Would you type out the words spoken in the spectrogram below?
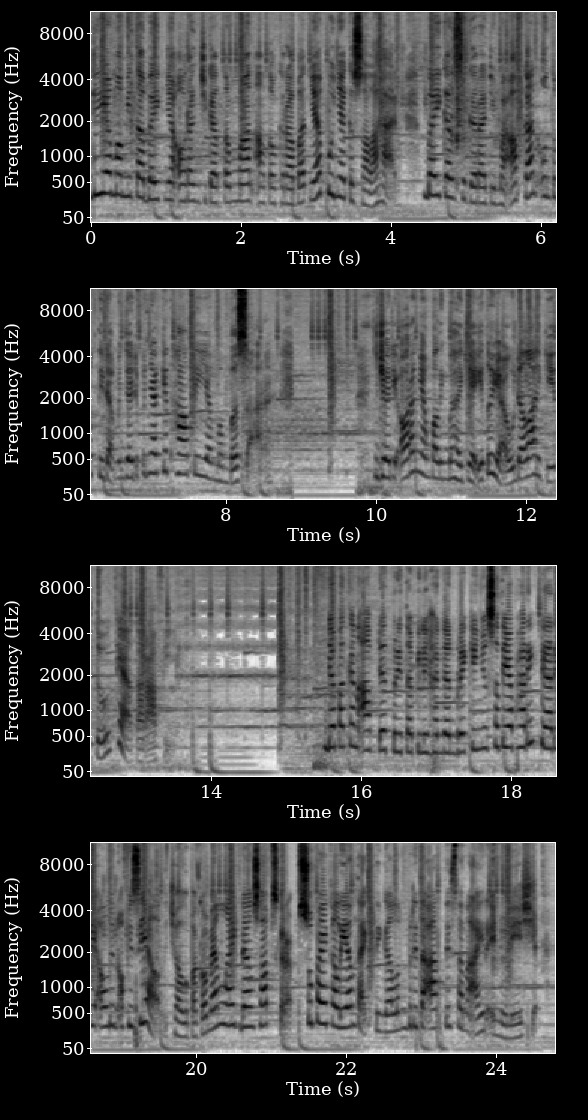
Dia meminta baiknya orang jika teman atau kerabatnya punya kesalahan, baikkan segera dimaafkan untuk tidak menjadi penyakit hati yang membesar. Jadi orang yang paling bahagia itu ya udahlah gitu, kata Raffi. Dapatkan update berita pilihan dan breaking news setiap hari dari Aulin Official. Jangan lupa komen, like, dan subscribe supaya kalian tak ketinggalan berita artis tanah air Indonesia.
